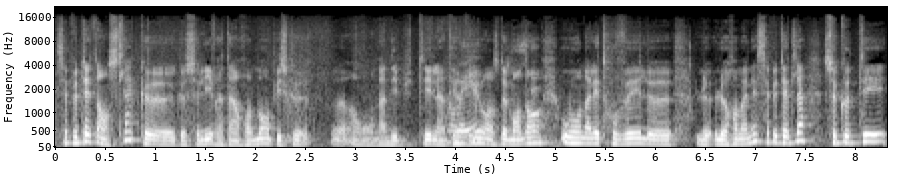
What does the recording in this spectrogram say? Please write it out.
C'est peut-être en cela que, que ce livre est un roman, puisque euh, on a débuté l'interview Oui, en se demandant où on allait trouver le, le, le romanesque. C'est peut-être là ce côté,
